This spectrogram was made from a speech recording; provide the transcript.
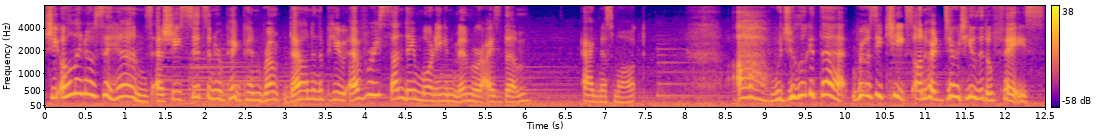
She only knows the hymns as she sits in her pigpen rump down in the pew every Sunday morning and memorizes them. Agnes mocked. Ah, would you look at that? Rosy cheeks on her dirty little face.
